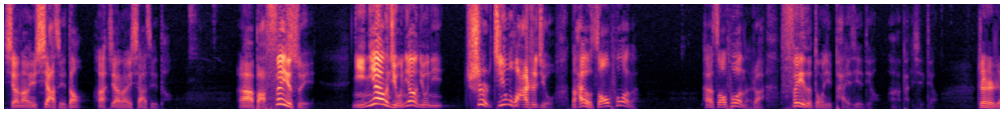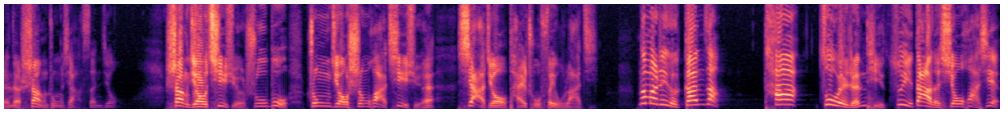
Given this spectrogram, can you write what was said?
相当于下水道 啊，相当于下水道，啊，把废水，你酿酒酿酒，你是精华是酒，那还有糟粕呢，还有糟粕呢，是吧？废的东西排泄掉啊，排泄掉，这是人的上中下三焦，上焦气血输布，中焦生化气血。下焦排除废物垃圾，那么这个肝脏，它作为人体最大的消化腺，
